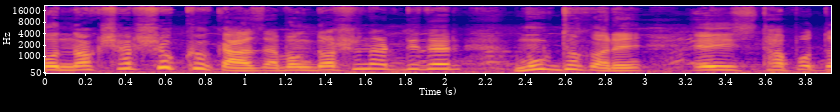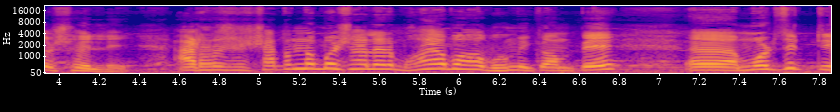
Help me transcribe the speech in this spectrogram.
ও নকশার সূক্ষ্ম কাজ এবং দর্শনার্থীদের মুগ্ধ করে এই স্থাপত্য শৈলী। আঠারোশো সাতানব্বই সালের ভয়াবহ ভূমিকম্পে মসজিদটি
